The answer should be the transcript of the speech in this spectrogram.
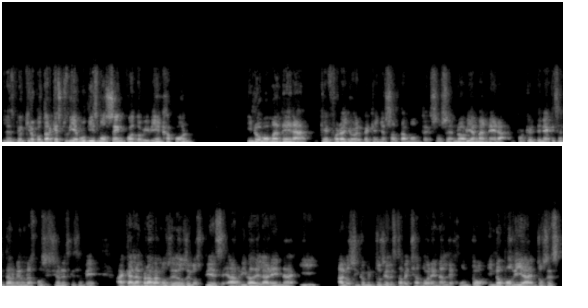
les quiero contar que estudié budismo zen cuando viví en Japón y no hubo manera que fuera yo el pequeño saltamontes, o sea, no había manera, porque tenía que sentarme en unas posiciones que se me acalambraban los dedos de los pies arriba de la arena y a los cinco minutos ya le estaba echando arena al de junto y no podía, entonces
